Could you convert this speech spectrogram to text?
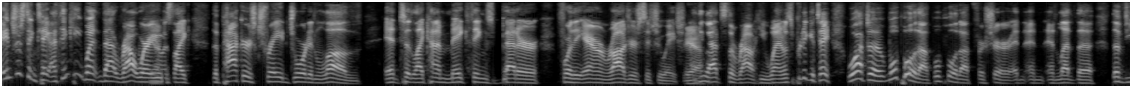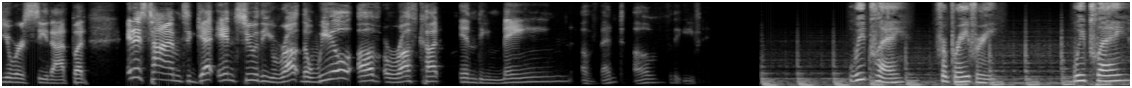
interesting take. I think he went that route where he was like the Packers trade Jordan Love and to like kind of make things better for the Aaron Rodgers situation. I think that's the route he went. It was a pretty good take. We'll have to we'll pull it up. We'll pull it up for sure and and and let the the viewers see that. But it is time to get into the ru- the wheel of rough cut in the main event of the evening. We play for bravery. We play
